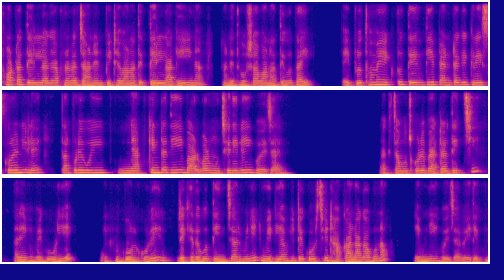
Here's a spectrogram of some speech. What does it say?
ফোঁটা তেল লাগে, আপনারা জানেন পিঠে বানাতে তেল লাগেই না মানে ধোসা বানাতেও তাই। এই প্রথমে একটু তেল দিয়ে প্যানটাকে গ্রিস করে নিলে, তারপরে ওই ন্যাপকিনটা দিয়েই বারবার মুছে দিলেই হয়ে যায়। এক চামচ করে ব্যাটার দিচ্ছি, আর এইভাবে গড়িয়ে একটু গোল করে রেখে দেবো তিন চার মিনিট। মিডিয়াম হিটে করছি, ঢাকা লাগাবো না, এমনিই হয়ে যাবে। এই দেখুন,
